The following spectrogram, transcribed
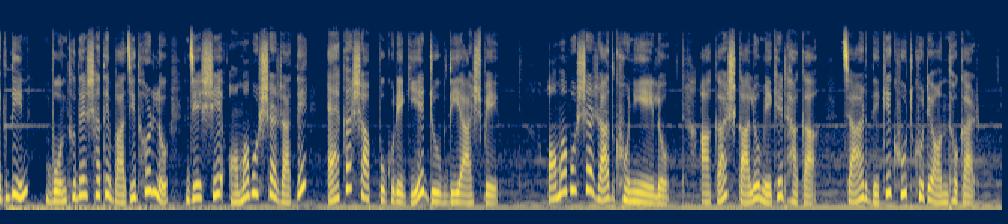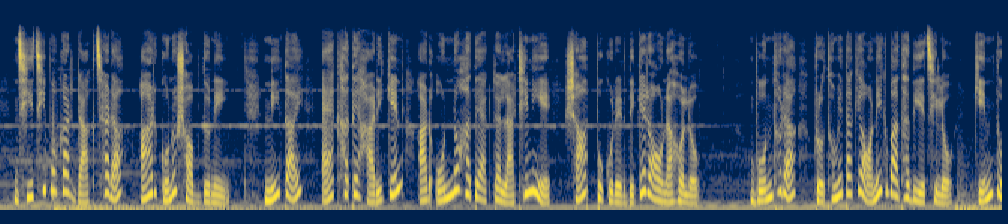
একদিন বন্ধুদের সাথে বাজি ধরল যে সে অমাবস্যার রাতে একা সাপ পুকুরে গিয়ে ডুব দিয়ে আসবে। অমাবস্যার রাত ঘনিয়ে এলো। আকাশ কালো মেঘে ঢাকা, চারদিকে খুটখুটে অন্ধকার। ঝিঝি পোকার ডাক ছাড়া আর কোনো শব্দ নেই। নিতাই এক হাতে হারিকেন আর অন্য হাতে একটা লাঠি নিয়ে সাপ পুকুরের দিকে রওনা হল। বন্ধুরা প্রথমে তাকে অনেক বাধা দিয়েছিল, কিন্তু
